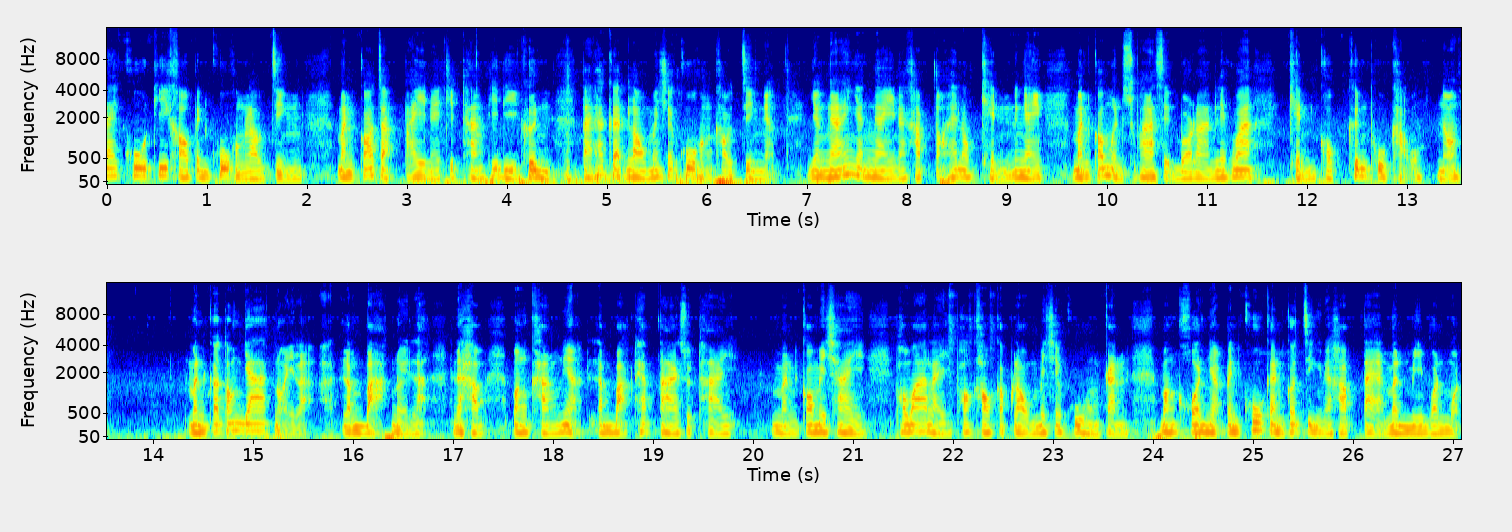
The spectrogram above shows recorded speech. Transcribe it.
ได้คู่ที่เขาเป็นคู่ของเราจริง มันก็จะไปในทิศทางที่ดีขึ้น แต่ถ้าเกิดเราไม่ใช่คู่ของเขาจริงเนี่ย ยังไงยังไงนะครับ ต่อให้เราเข็นยังไง มันก็เหมือนสุภาษิตโบราณเรียกว่าเข็นคกขึ้นภูเขาเนาะมันก็ต้องยากหน่อยละลำบากหน่อยละนะครับ บางครั้งเนี่ยลำบากแทบตายสุดท้าย มันก็ไม่ใช่ เพราะว่าอะไร เพราะเขากับเราไม่ใช่คู่ของกัน บางคนเนี่ยเป็นคู่กันก็จริงนะครับ แต่มันมีวันหมด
